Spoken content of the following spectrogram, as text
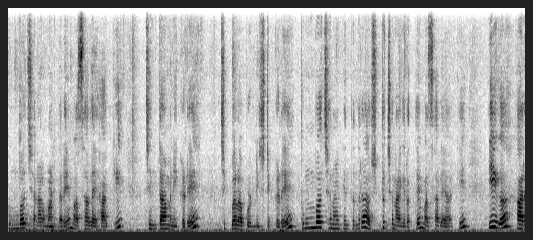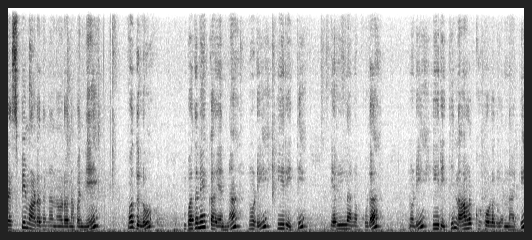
ತುಂಬ ಚೆನ್ನಾಗಿ ಮಾಡ್ತಾರೆ. ಮಸಾಲೆ ಹಾಕಿ ಚಿಂತಾಮಣಿ ಕಡೆ, ಚಿಕ್ಕಬಳ್ಳಾಪುರ ಡಿಸ್ಟಿಕ್ ಕಡೆ ತುಂಬ ಚೆನ್ನಾಗಿ ಅಂತಂದರೆ ಅಷ್ಟು ಚೆನ್ನಾಗಿರುತ್ತೆ ಮಸಾಲೆ ಹಾಕಿ. ಈಗ ಆ ರೆಸಿಪಿ ಮಾಡೋದನ್ನು ನೋಡೋಣ ಬನ್ನಿ. ಮೊದಲು ಬದನೆಕಾಯನ್ನು ನೋಡಿ ಈ ರೀತಿ ಎಲ್ಲನೂ ಕೂಡ ನೋಡಿ ಈ ರೀತಿ ನಾಲ್ಕು ಹೋಳುಗಳನ್ನಾಗಿ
